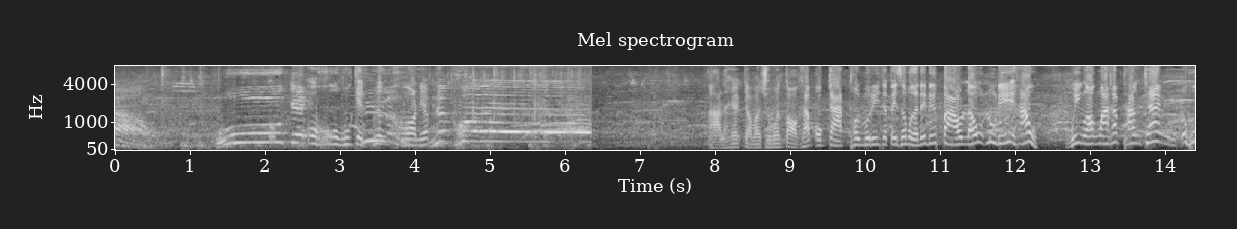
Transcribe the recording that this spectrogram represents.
29ภูเก็ตโอ้โหภูเก็ตเพื่องคอนครับ นครเอาละครับกลับมาชมกันต่อครับ โอกาสธนบุรีจะตีเสมอได้หรือเปล่าแล้วลูกนี้เอ้าวิ่งออกมาครับทางแช่งโอ้โห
